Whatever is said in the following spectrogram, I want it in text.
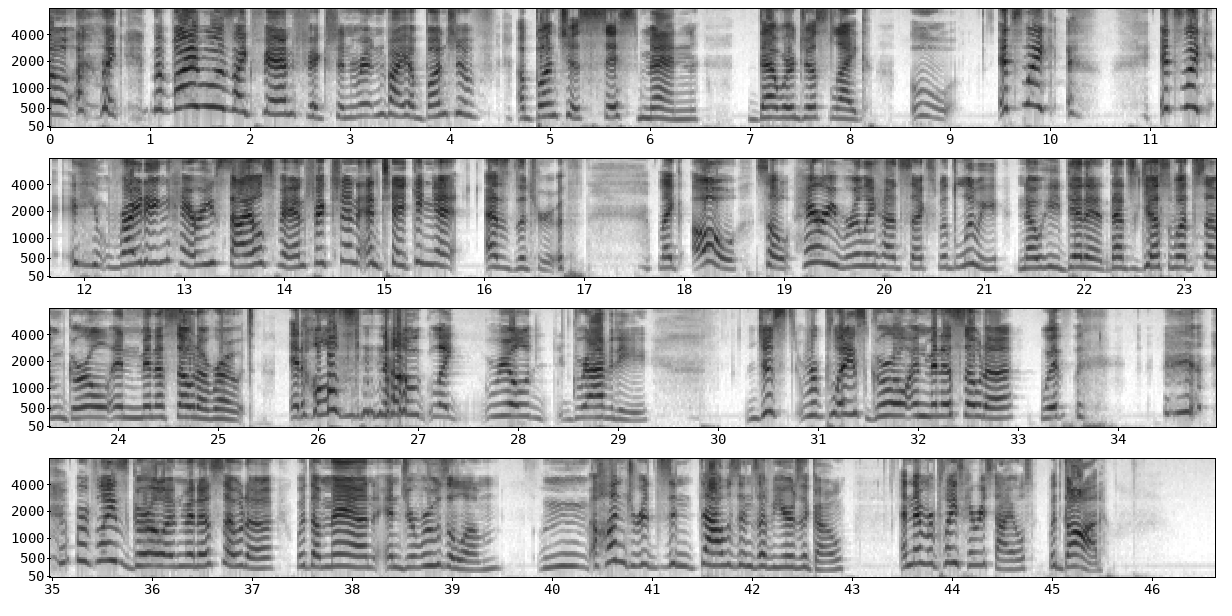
like, the Bible is like fan fiction written by a bunch of a bunch of cis men that were just like, ooh, it's like it's like writing Harry Styles fan fiction and taking it as the truth. Like, oh, so Harry really had sex with Louis. No, he didn't. That's just what some girl in Minnesota wrote. It holds no, like, real gravity. Just replace girl in Minnesota with. replace girl in Minnesota with a man in Jerusalem hundreds and thousands of years ago. And then replace Harry Styles with God.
